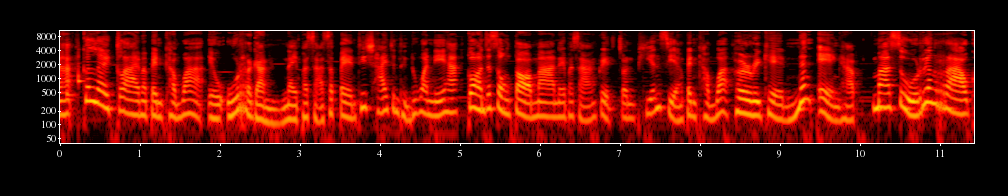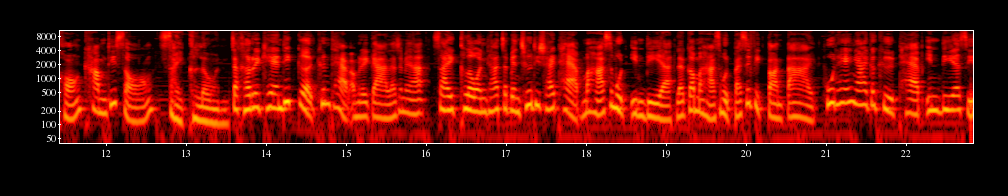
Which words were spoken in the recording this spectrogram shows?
นะฮะก็เลยกลายมาเป็นคำว่า el huracán ในภาษาสเปนที่ใช้จนถึงทุกวันนี้ฮะก่อนจะส่งต่อมาในภาษาอังกฤษจนเพี้ยนเสียงเป็นคำว่า hurricane นั่นเองครับมาสู่เรื่องราวของคำที่ 2 ไซโคลน จากเฮอริเคนที่เกิดขึ้นแถบอเมริกาแล้วใช่ไหมฮะ ไซโคลนครับจะเป็นชื่อที่ใช้แถบมหาสมุทรอินเดีย แล้วก็มหาสมุทรแปซิฟิกตอนใต้ พูดให้ง่ายๆ ก็คือแถบอินเดียศรี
